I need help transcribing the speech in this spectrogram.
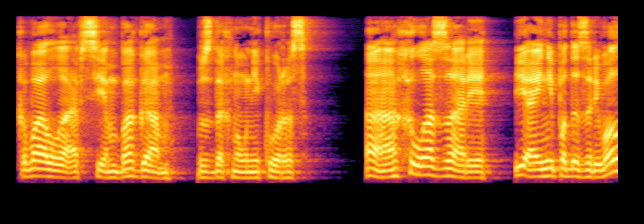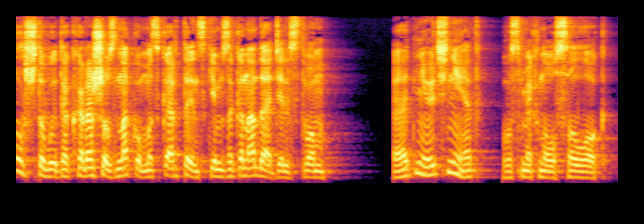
«Хвала всем богам!» – вздохнул Никорос. «Ах, Лазари, я и не подозревал, что вы так хорошо знакомы с картенским законодательством». «Отнюдь нет», – усмехнулся Лок.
